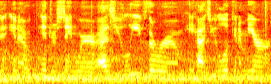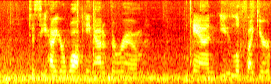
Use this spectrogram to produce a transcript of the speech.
you know, interesting. Where as you leave the room, he has you look in a mirror to see how you're walking out of the room, and you, it looks like you're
